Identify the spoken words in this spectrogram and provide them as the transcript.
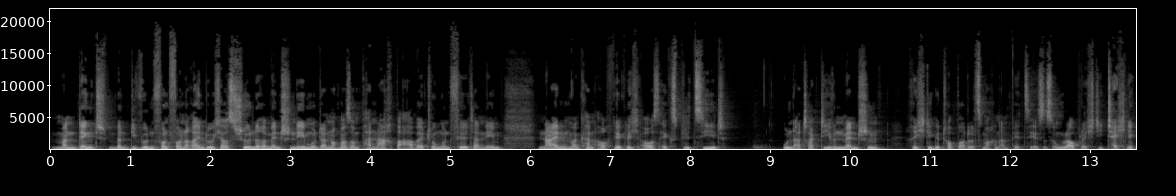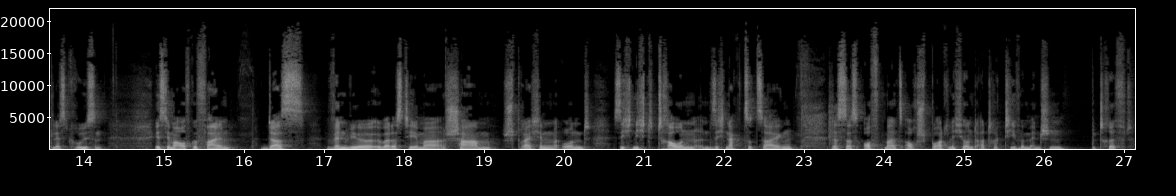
man denkt, die würden von vornherein durchaus schönere Menschen nehmen und dann nochmal so ein paar Nachbearbeitungen und Filter nehmen. Nein, man kann auch wirklich aus explizit unattraktiven Menschen richtige Topmodels machen am PC. Es ist unglaublich. Die Technik lässt grüßen. Ist dir mal aufgefallen, dass wenn wir über das Thema Scham sprechen und sich nicht trauen, sich nackt zu zeigen, dass das oftmals auch sportliche und attraktive Menschen betrifft?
